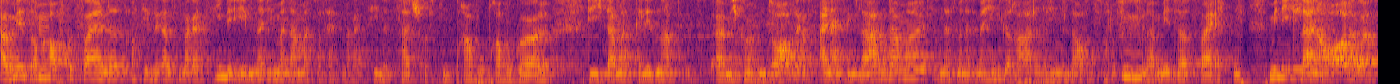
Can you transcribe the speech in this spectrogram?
Aber mir ist auch mhm. aufgefallen, dass auch diese ganzen Magazine eben, ne, die man damals, was heißt Magazine, Zeitschriften, Bravo, Bravo Girl, die ich damals gelesen habe. Ähm, ich komme aus dem Dorf, da gab es einen einzigen Laden damals und da ist man dann immer hingeradelt oder hingelaufen. Es war nur 500 mhm. Meter, es war echt ein mini kleiner Ort, aber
